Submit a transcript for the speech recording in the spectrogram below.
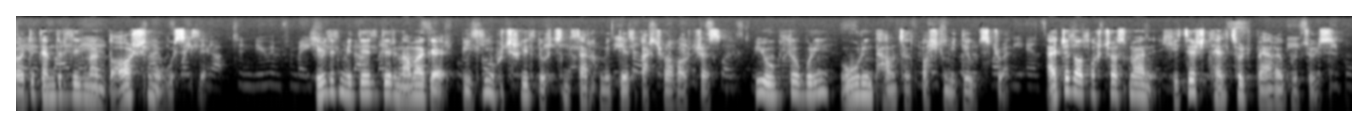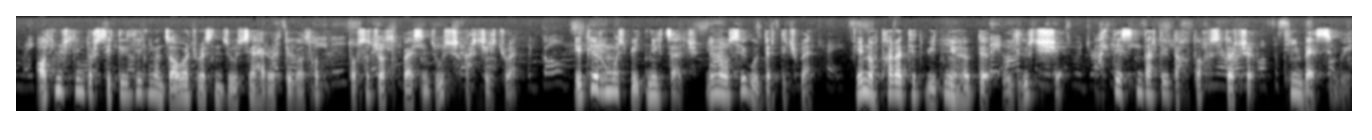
бодит амьдралыг маань доошин үгүйсгэлээ. Хэвлэл мэдээлэл дээр намайг бэлгийн хүчирхийлд өрцөн талаарх мэдээлэл гарч байгаа учраас би өглөө бүрийн өвөрийн 5 цагт босч мэдээ үзэж байна. Ажил олгогчоос маань хизээч танилцуулж байгаагүй зүйлс Олон жилийн турш сэтгэлийг мань зовоож байсан зүйлсийн хариултыг олоход тусаж болох байсан зүйлс гарч ирж байна. Эдгээр хүмүүс биднийг зааж энэ улсыг удирдах байна. Энэ утгаараа тэд бидний хувьд үлгэр жишээ. Алтан стандартыг тогтоох ёстой ч тийм байсангүй.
